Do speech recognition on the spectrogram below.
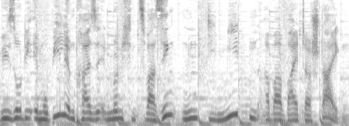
wieso die Immobilienpreise in München zwar sinken, die Mieten aber weiter steigen.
